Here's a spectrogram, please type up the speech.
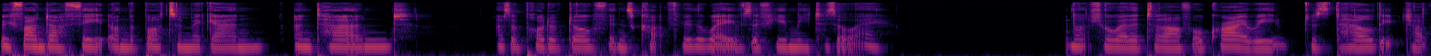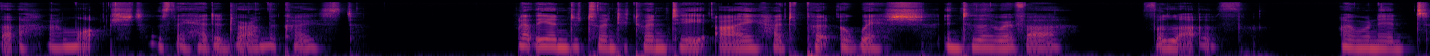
We found our feet on the bottom again and turned as a pod of dolphins cut through the waves a few metres away not sure whether to laugh or cry, we just held each other and watched as they headed around the coast. At the end of 2020, I had put a wish into the river for love. I wanted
